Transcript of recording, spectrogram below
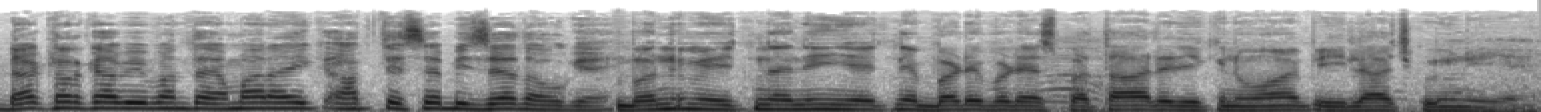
डॉक्टर का भी बनता है। हमारा एक हफ़्ते से भी ज़्यादा हो गया बनु में इतना नहीं है इतने बड़े बड़े अस्पताल है लेकिन वहाँ पे इलाज कोई नहीं है।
